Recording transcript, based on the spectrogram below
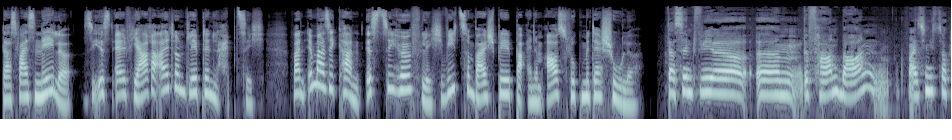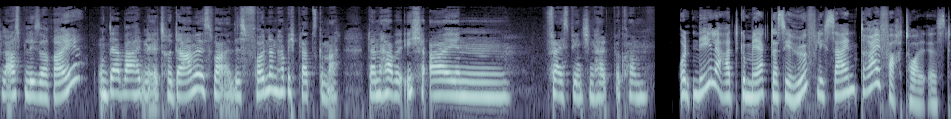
Das weiß Nele. Sie ist elf Jahre alt und lebt in Leipzig. Wann immer sie kann, ist sie höflich, wie zum Beispiel bei einem Ausflug mit der Schule. Da sind wir ähm, gefahren, Bahn, weiß ich nicht, zur Glasbläserei. Und da war halt eine ältere Dame, es war alles voll, und dann habe ich Platz gemacht. Dann habe ich ein Fleißbienchen halt bekommen. Und Nele hat gemerkt, dass ihr Höflichsein dreifach toll ist.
